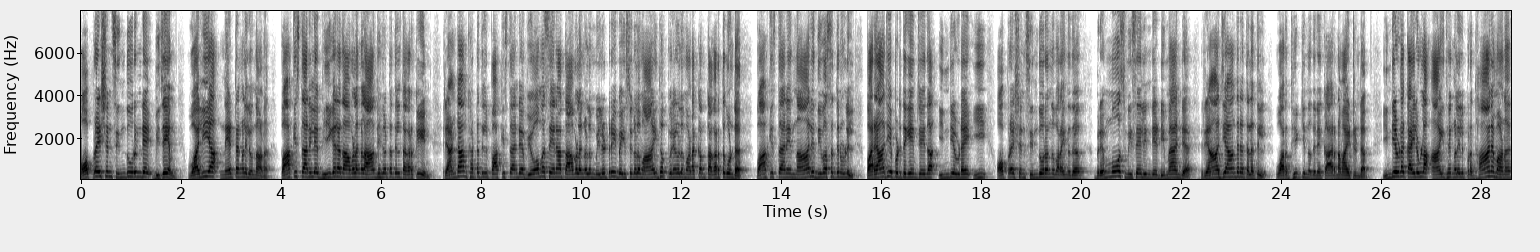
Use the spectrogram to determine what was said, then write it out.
ഓപ്പറേഷൻ സിന്ദൂറിന്റെ വിജയം വലിയ നേട്ടങ്ങളിലൊന്നാണ്. പാകിസ്ഥാനിലെ ഭീകര താവളങ്ങൾ ആദ്യഘട്ടത്തിൽ തകർക്കുകയും രണ്ടാം ഘട്ടത്തിൽ പാകിസ്ഥാന്റെ വ്യോമസേനാ താവളങ്ങളും മിലിറ്ററി ബേസുകളും ആയുധപ്പുരകളും അടക്കം തകർത്തുകൊണ്ട് പാകിസ്ഥാനെ നാല് ദിവസത്തിനുള്ളിൽ പരാജയപ്പെടുത്തുകയും ചെയ്ത ഇന്ത്യയുടെ ഈ ഓപ്പറേഷൻ സിന്ദൂർ എന്ന് പറയുന്നത് ബ്രഹ്മോസ് മിസൈലിന്റെ ഡിമാൻഡ് രാജ്യാന്തര തലത്തിൽ വർദ്ധിക്കുന്നതിന് കാരണമായിട്ടുണ്ട്. ഇന്ത്യയുടെ കയ്യിലുള്ള ആയുധങ്ങളിൽ പ്രധാനമാണ്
